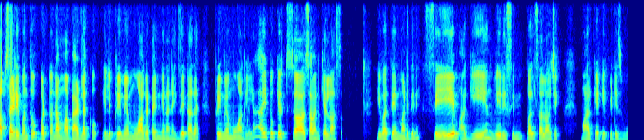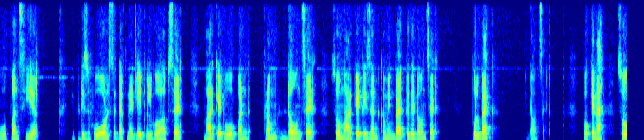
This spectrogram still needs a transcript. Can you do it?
ಅಪ್ ಸೈಡಿಗೆ ಬಂತು. ಬಟ್ ನಮ್ಮ ಬ್ಯಾಡ್ ಲಕ್ಕು ಇಲ್ಲಿ ಪ್ರೀಮಿಯಮ್ ಮೂವ್ ಆಗೋ ಟೈಮ್ಗೆ ನಾನು ಎಕ್ಸಿಟ್ ಆದೆ. ಪ್ರೀಮಿಯಮ್ ಮೂವ್ ಆಗಲಿಲ್ಲ. I to it seven K loss ಇವತ್ತೇನು ಮಾಡಿದ್ದೀನಿ? ಸೇಮ್ ಅಗೇನ್ ವೆರಿ ಸಿಂಪಲ್ ಸ logic. Market, if it is opens here, if it is holds, definitely it will go up side market opened from down side. So market is and coming back to the down side. Pull back, down side. ಓಕೆನಾ? So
